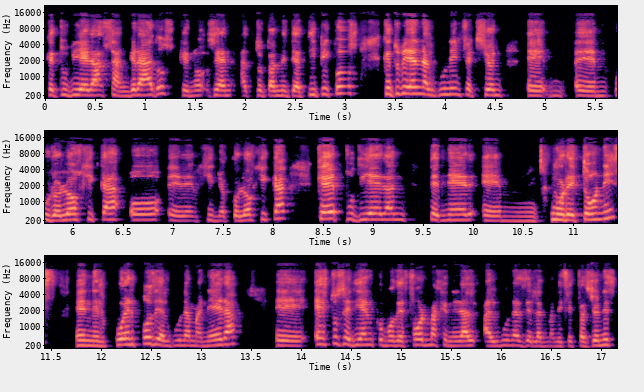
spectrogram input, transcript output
que tuviera sangrados que no sean totalmente atípicos, que tuvieran alguna infección eh, em, urológica o ginecológica, que pudieran tener em, moretones en el cuerpo de alguna manera. Estos serían como de forma general algunas de las manifestaciones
